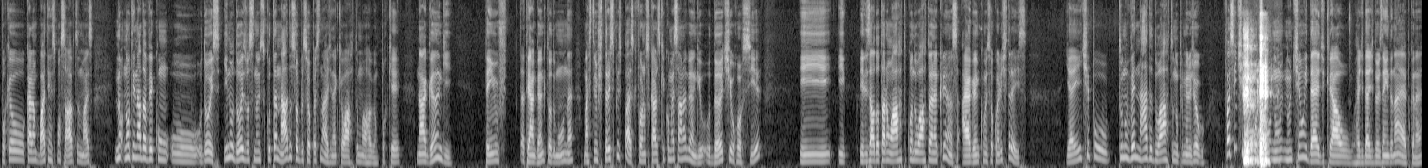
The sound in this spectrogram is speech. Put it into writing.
Porque o cara é um baita responsável e tudo mais. Não, não tem nada a ver com o 2. E no 2 você não escuta nada sobre o seu personagem, né? Que é o Arthur Morgan. Porque na gangue tem os. Tem a gangue, todo mundo, né? Mas tem os três principais, que foram os caras que começaram a gangue. O Dutch, o Rossia. E, e eles adotaram o Arthur quando o Arthur era criança. Aí a gangue começou com eles três. E aí, tipo, tu não vê nada do Arthur no primeiro jogo. Faz sentido, porque não, não, não tinham ideia de criar o Red Dead 2 ainda na época, né?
